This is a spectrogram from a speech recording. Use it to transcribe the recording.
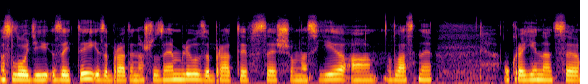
злодій зайти і забрати нашу землю, забрати все, що в нас є. А власне, Україна це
